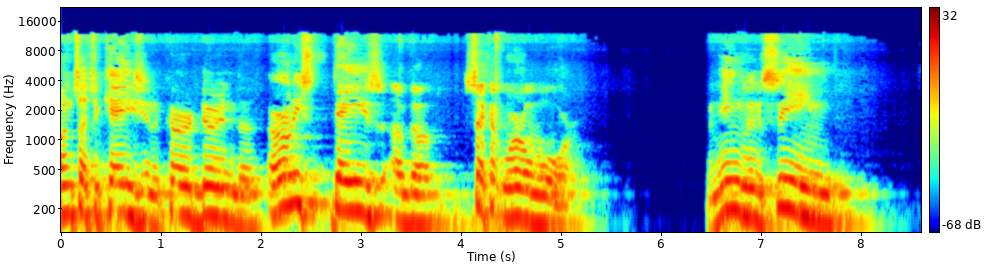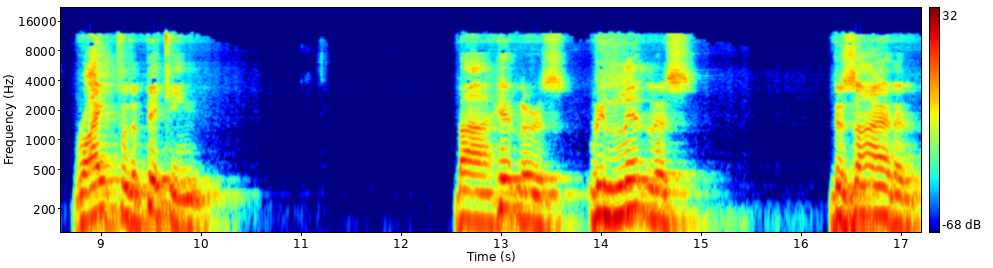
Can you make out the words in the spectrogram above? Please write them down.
one such occasion occurred during the early days of the Second World War when England seemed ripe for the picking by Hitler's relentless desire to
